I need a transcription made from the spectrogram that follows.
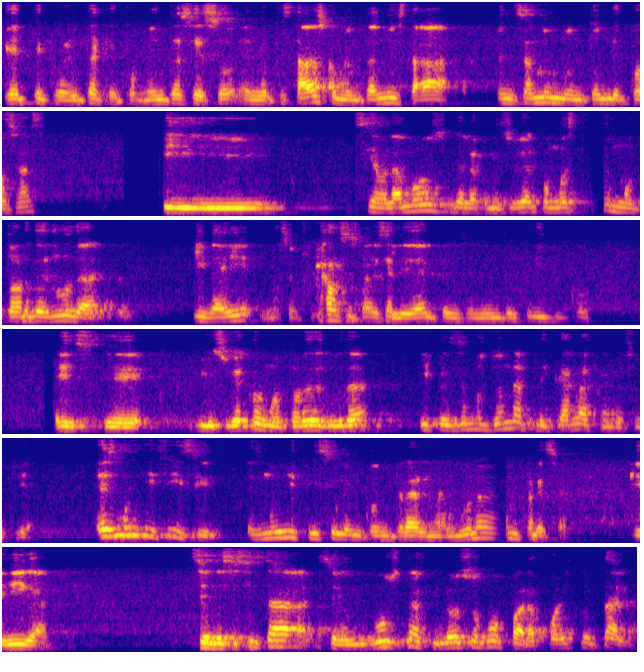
Fíjate que ahorita que comentas eso, en lo que estabas comentando y estaba pensando un montón de cosas. Y si hablamos de la filosofía como este motor de duda, y de ahí nos enfocamos otra vez a la idea del pensamiento crítico, este, filosofía como motor de duda, y pensemos dónde aplicar la filosofía. Es muy difícil, es muy difícil encontrar en alguna empresa que diga, se necesita, se busca filósofo para puesto tal.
